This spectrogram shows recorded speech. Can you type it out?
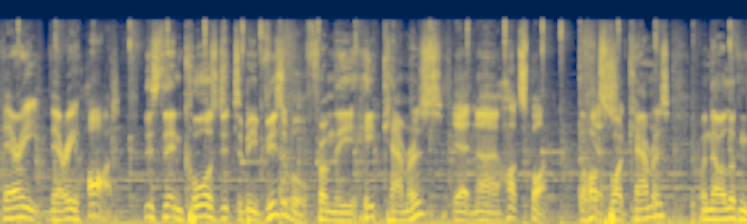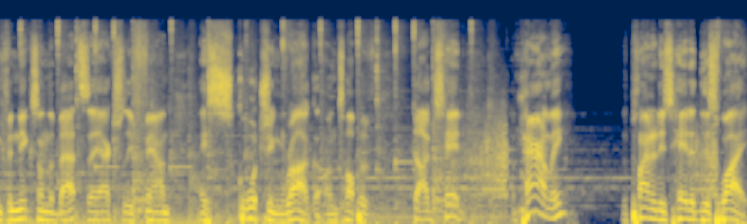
very, very hot. This then caused it to be visible from the heat cameras, Yeah, no, hot spot. the hot Yes. spot cameras. When they were looking for nicks on the bats, they actually found a scorching rug on top of Doug's head. Apparently, the planet is headed this way.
